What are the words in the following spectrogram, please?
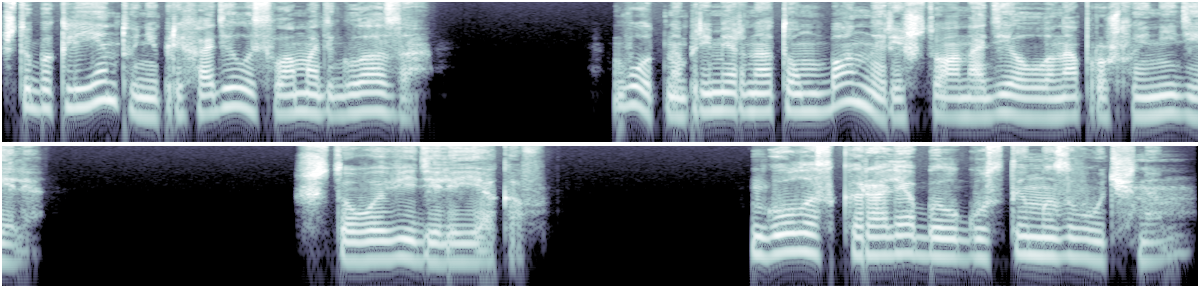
чтобы клиенту не приходилось ломать глаза. Вот, например, на том баннере, что она делала на прошлой неделе. «Что вы видели, Яков?» Голос короля был густым и звучным.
